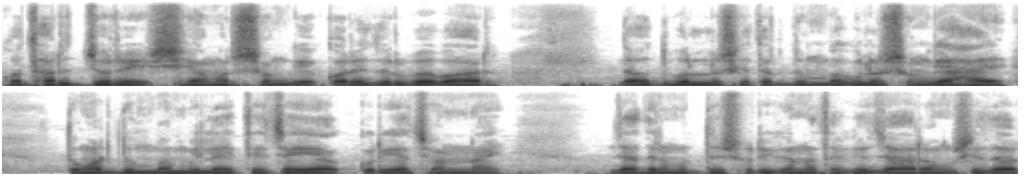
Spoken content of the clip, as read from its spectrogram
কথার জোরে সে আমার সঙ্গে করে দুর্ব্যবহার। দাউদ বলল, সে তার দুম্বাগুলোর সঙ্গে হায়। তোমার দুম্বা মিলাইতে চাইয়া করিয়াছ অন্যায়। যাদের মধ্যে শরিকানা থাকে, যাহার অংশীদার,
